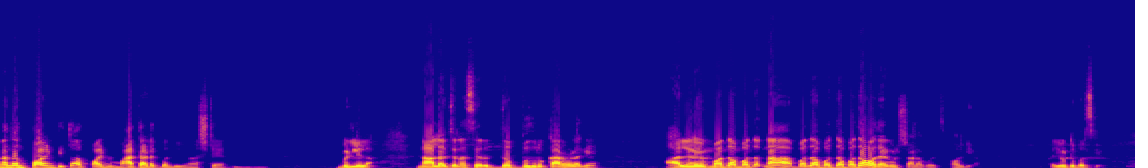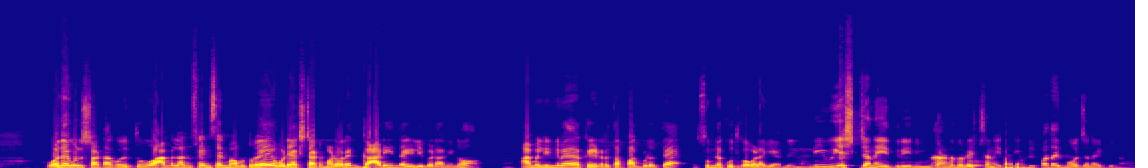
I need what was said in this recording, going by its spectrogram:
ನಂದೊಂದು ಪಾಯಿಂಟ್ ಇತ್ತು ಆ ಪಾಯಿಂಟ್ ಮಾತಾಡಕ್ಕೆ ಬಂದಿದ್ದೀನಿ ಅಷ್ಟೇ. ಬಿಡಲಿಲ್ಲ. ನಾಲ್ಕು ಜನ ಸೇರಿ ದಬ್ಬಿದ್ರು ಕಾರ್ ಒಳಗೆ. ಅಲ್ಲಿ ಬದ ಬದ ನಾ ಬದ ಬದ ಬದ ಒದೆಗಳು ಸ್ಟಾರ್ಟ್ ಆಗೋಯ್ತು ಅವ್ರಿಗೆ ಯೂಟ್ಯೂಬರ್ಸ್ಗೆ ಒದೆಗಳು ಸ್ಟಾರ್ಟ್ ಆಗೋಯ್ತು ಆಮೇಲೆ ನನ್ನ ಫ್ರೆಂಡ್ಸ್ ಏನು ಮಾಡ್ಬಿಟ್ರು ಏ ಒಡೆಯಕ್ಕೆ ಸ್ಟಾರ್ಟ್ ಮಾಡೋರೆ ಗಾಡಿಯಿಂದ ಇಳಿಬೇಡ ನೀನು. ಆಮೇಲೆ ನಿನ್ನೆ ಕೈ ಇಟ್ರೆ ತಪ್ಪಾಗ್ಬಿಡುತ್ತೆ ಸುಮ್ಮನೆ ಕೂತ್ಕೋ ಒಳಗೆ. ನೀವು ಎಷ್ಟು ಜನ ಇದ್ರಿ ನಿಮ್ಮ ತಂಡದವ್ರು ಎಷ್ಟು ಜನ ಇದ್ರಿ? ಒಂದು ಇಪ್ಪತ್ತೈದು ಮೂವತ್ತು ಜನ ಇದ್ವಿ ನಾವು.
